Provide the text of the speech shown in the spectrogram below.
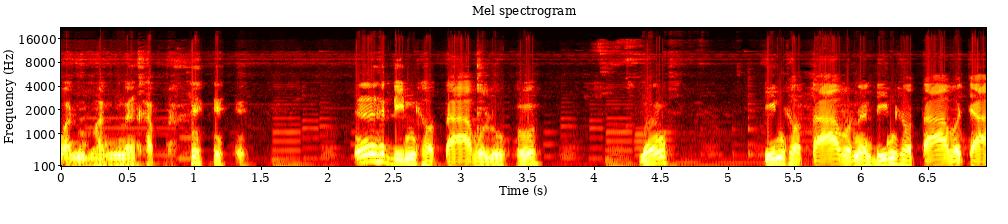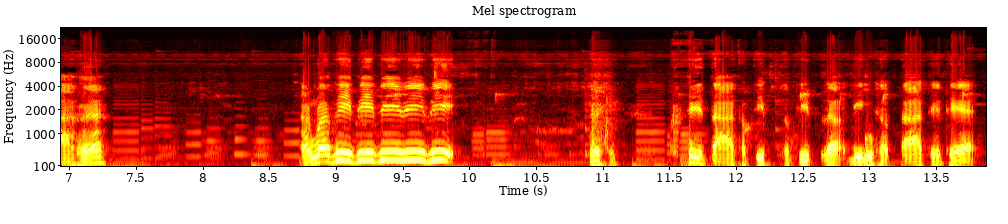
วันวันๆนะครับ เออดินเข่าตาบ่ลูกหึมึง ดินเข่าตาบ่น่ะดินเข่าตาบ่จ่าฮะหันมาพี่พี่พี่พี่พี่พี่ตากระพริบกระพริบแล้วดินเข่าตาแท้ๆ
